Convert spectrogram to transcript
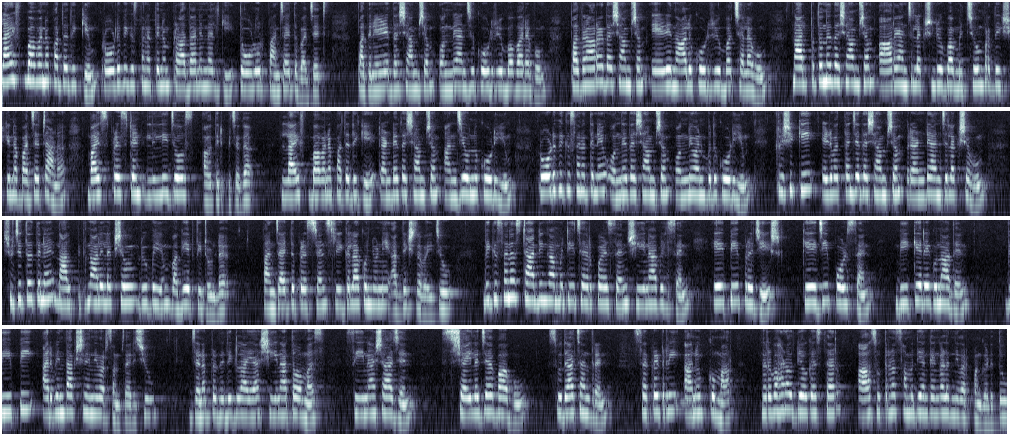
Life ഭവന പദ്ധതിക്കും road വികസനത്തിനും പ്രാധാന്യം നൽകി തോളൂർ പഞ്ചായത്ത് ബജറ്റ്. പതിനേഴ് ദശാംശം ഒന്ന് അഞ്ച് കോടി രൂപ വരവും പതിനാറ് ദശാംശം ഏഴ് നാല് കോടി രൂപ ചെലവും നാൽപ്പത്തൊന്ന് ദശാംശം ആറ് അഞ്ച് ലക്ഷം രൂപ മിച്ചവും പ്രതീക്ഷിക്കുന്ന ബജറ്റാണ് വൈസ് പ്രസിഡന്റ് ലില്ലി ജോസ് അവതരിപ്പിച്ചത്. ലൈഫ് ഭവന പദ്ധതിക്ക് രണ്ട് ദശാംശം അഞ്ച് ഒന്ന് കോടിയും റോഡ് വികസനത്തിന് ഒന്ന് ദശാംശം ഒന്ന് ഒൻപത് കോടിയും കൃഷിക്ക് എഴുപത്തഞ്ച് ദശാംശം രണ്ട് അഞ്ച് ലക്ഷവും ശുചിത്വത്തിന് നാൽപ്പത്തിനാല് ലക്ഷം രൂപയും വകയിരുത്തിയിട്ടുണ്ട്. പഞ്ചായത്ത് പ്രസിഡന്റ് ശ്രീകല കുഞ്ഞുണ്ണി അധ്യക്ഷത വഹിച്ചു. വികസന standing committee chairperson Sheena Wilson A P Prajeesh K G Polson V K Raghunathan V P Aravindakshan എന്നിവർ സംസാരിച്ചു. ജനപ്രതിനിധികളായ ഷീന തോമസ് സീന ഷാജൻ ശൈലജ ബാബു സുധാ ചന്ദ്രൻ സെക്രട്ടറി അനൂപ് കുമാർ നിർവഹണ ഉദ്യോഗസ്ഥർ ആസൂത്രണ സമിതി അംഗങ്ങൾ എന്നിവർ പങ്കെടുത്തു.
